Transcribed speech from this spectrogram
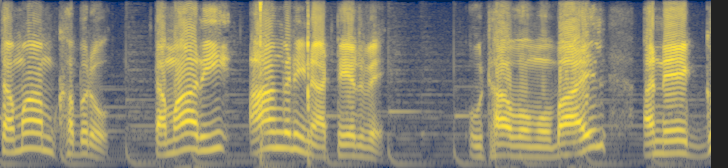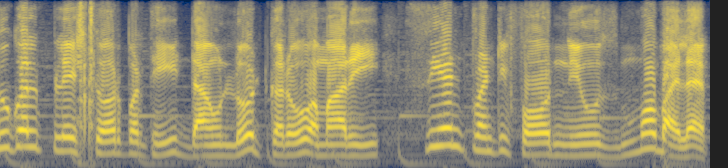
તમામ ખબરો તમારી આંગળીના ટેરવે. ઉઠાવો મોબાઈલ અને ગૂગલ પ્લે સ્ટોર પરથી ડાઉનલોડ કરો અમારી CN twenty four news mobile app.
